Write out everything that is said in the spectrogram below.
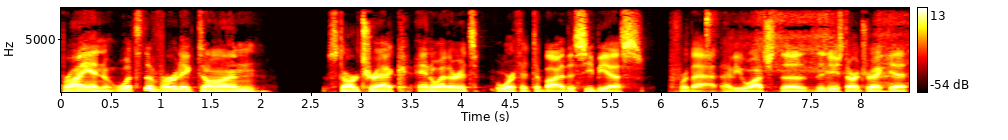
Brian, what's the verdict on Star Trek and whether it's worth it to buy the CBS for that? Have you watched the the new Star Trek yet?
